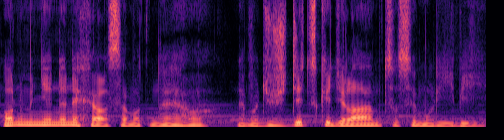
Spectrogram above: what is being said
On mě nenechal samotného, neboť vždycky dělám, co se mu líbí.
